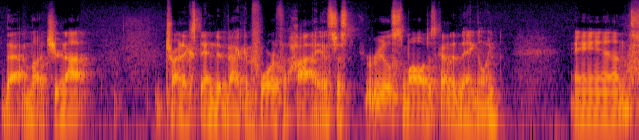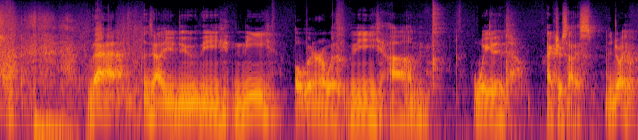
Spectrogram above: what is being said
that much. You're not trying to extend it back and forth high. It's just real small, just kind of dangling. And that is how you do the knee opener with the um, weighted exercise. Enjoy.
